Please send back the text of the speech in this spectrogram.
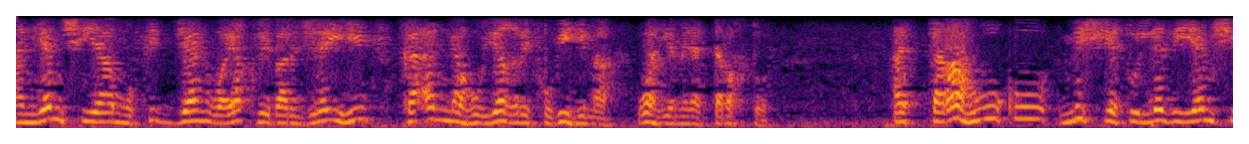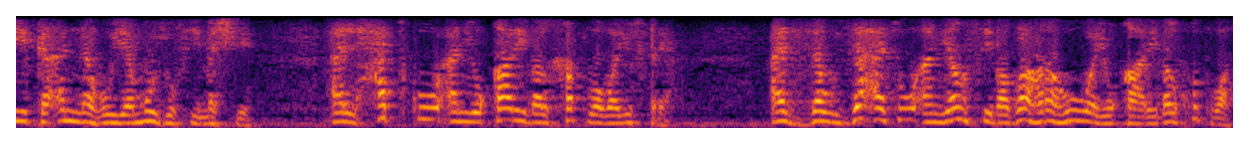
أن يمشي مفجا ويقلب رجليه كأنه يغرف بهما وهي من التبختر. الترهوك مشية الذي يمشي كأنه يموج في مشيه. الحتك أن يقارب الخطوة ويسرع. الزوزعة أن ينصب ظهره ويقارب الخطوة.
